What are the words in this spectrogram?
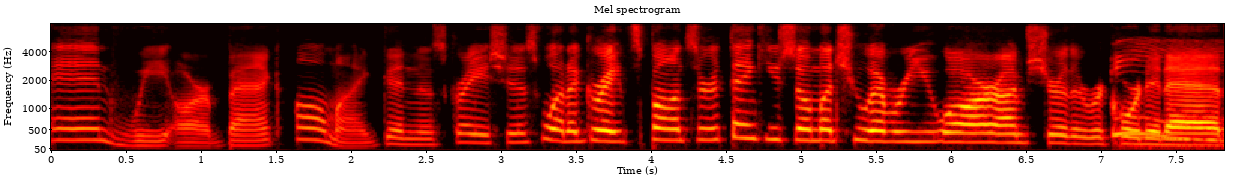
And we are back. Oh my goodness gracious. What a great sponsor. Thank you so much, whoever you are. I'm sure the recorded ad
